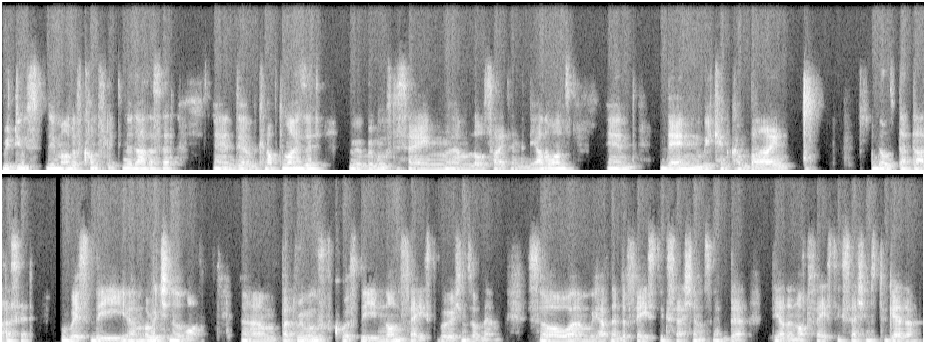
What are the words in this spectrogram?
reduce the amount of conflict in the data set, and um, we can optimize it. We remove the same um, loci and then the other ones, and then we can combine those that data set with the um, original one. Um, but remove, of course, the non-phased versions of them. So um, we have then the phased accessions and the, the other not phased accessions together.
